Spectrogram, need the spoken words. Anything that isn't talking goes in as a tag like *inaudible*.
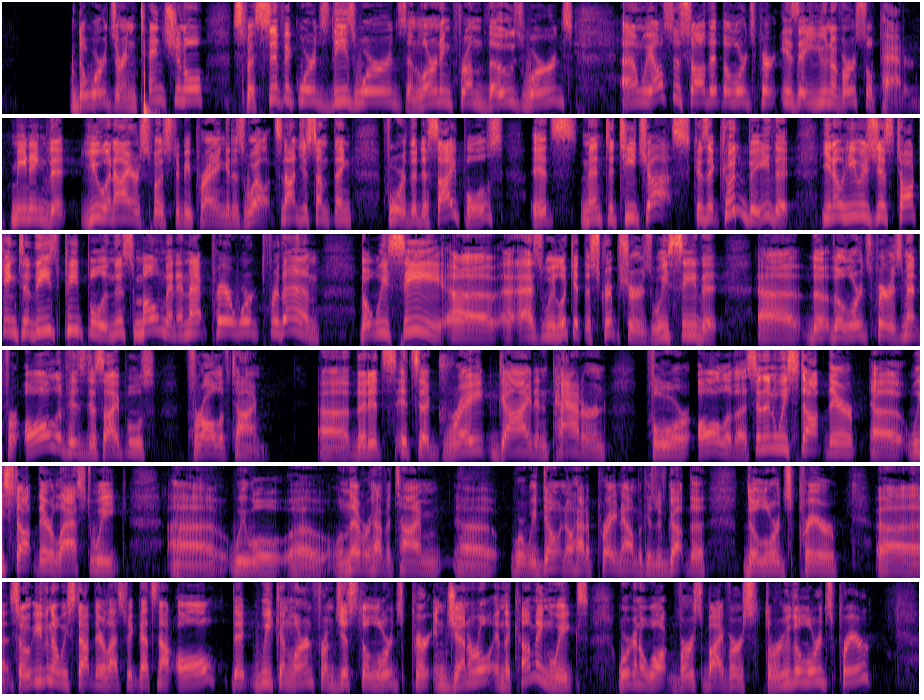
The words are intentional, specific words, these words, and learning from those words. And we also saw that the Lord's Prayer is a universal pattern, meaning that you and I are supposed to be praying it as well. It's not just something for the disciples, it's meant to teach us. Because it could be that, you know, he was just talking to these people in this moment and that prayer worked for them. But we see, uh, as we look at the scriptures, we see that uh, the, the Lord's Prayer is meant for all of his disciples for all of time. Uh, that it's, it's a great guide and pattern for all of us. And then we stopped there. Uh, we stopped there last week. Uh, we will uh, will never have a time uh, where we don't know how to pray now because we've got the the Lord's prayer. Uh, so even though we stopped there last week, that's not all that we can learn from just the Lord's prayer in general. In the coming weeks, we're going to walk verse by verse through the Lord's prayer,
